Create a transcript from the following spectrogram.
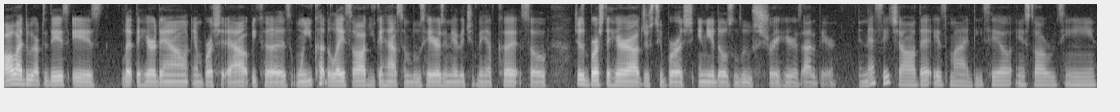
all I do after this is let the hair down and brush it out because when you cut the lace off, you can have some loose hairs in there that you may have cut. So just brush the hair out just to brush any of those loose stray hairs out of there. And that's it, y'all. That is my detail install routine.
